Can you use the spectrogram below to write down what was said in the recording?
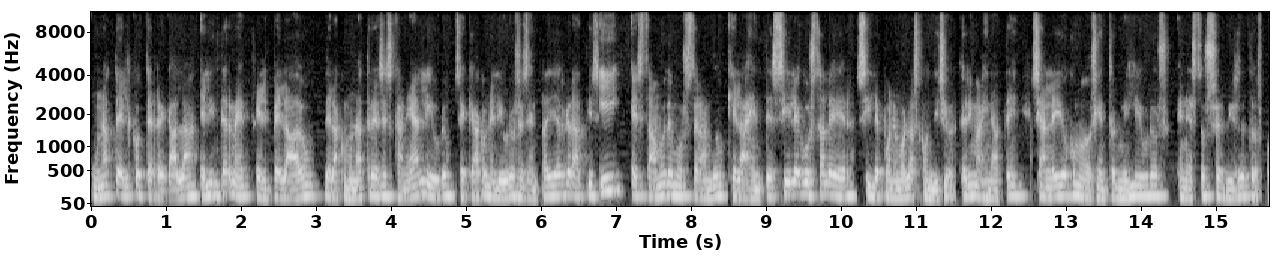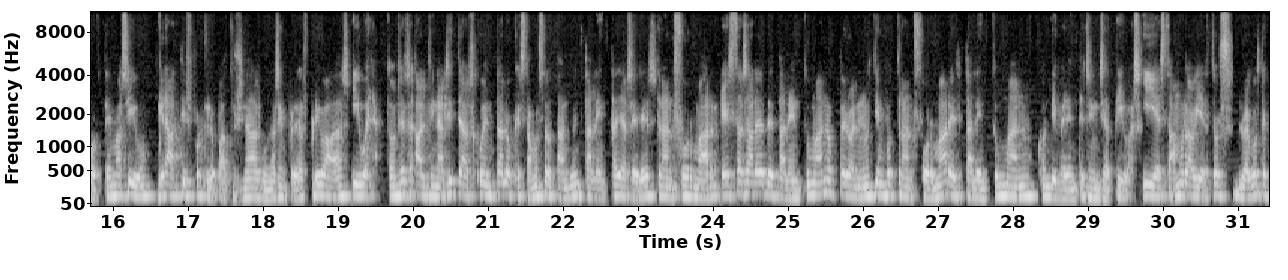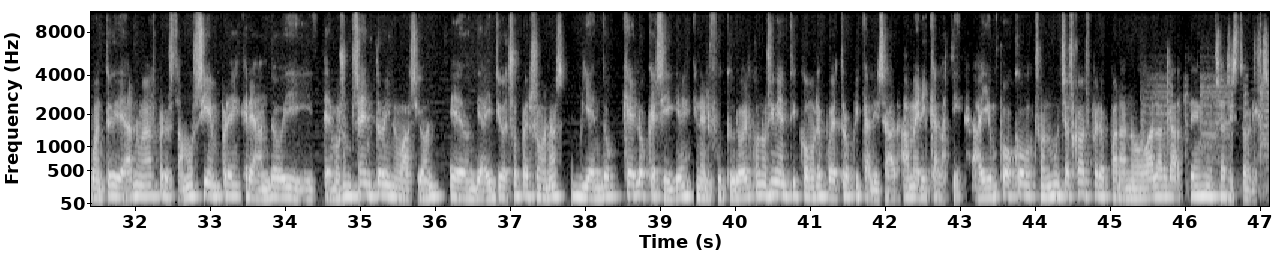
una telco te regala el internet, el pelado de la Comuna 3 escanea el libro, se queda con el libro 60 días gratis y estamos demostrando que la gente sí le gusta leer si le ponemos las condiciones. Entonces imagínate, se han leído como 200 mil libros en estos servicios de transporte masivo gratis porque lo patrocinan algunas empresas privadas y bueno, entonces al final si te das cuenta lo que estamos tratando en Talenta de hacer es transformar estas áreas de talento humano, pero al mismo tiempo transformar el talento humano con diferentes iniciativas. Y estamos abiertos, luego te cuento ideas nuevas, pero estamos siempre creando y, tenemos un centro de innovación eh, donde hay 18 personas viendo qué es lo que sigue en el futuro del conocimiento y cómo se puede tropicalizar América Latina. Hay un poco, son muchas cosas, pero para no alargarte muchas historias.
